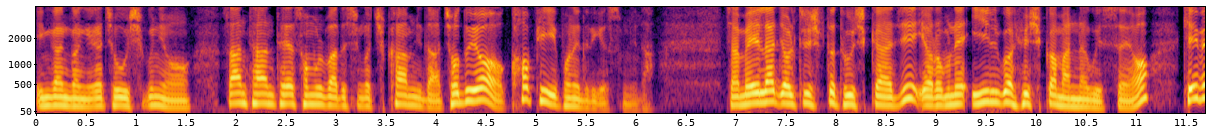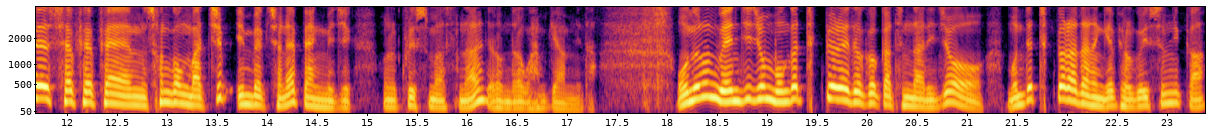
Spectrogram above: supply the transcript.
인간관계가 좋으시군요. 산타한테 선물 받으신 거 축하합니다. 저도요, 커피 보내드리겠습니다. 자, 매일 낮 12시부터 2시까지 여러분의 일과 휴식과 만나고 있어요. KBS FFM 선곡 맛집 임백천의 백뮤직. 오늘 크리스마스 날 여러분들하고 함께 합니다. 오늘은 왠지 좀 뭔가 특별해야 될 것 같은 날이죠. 뭔데 특별하다는 게 별거 있습니까?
